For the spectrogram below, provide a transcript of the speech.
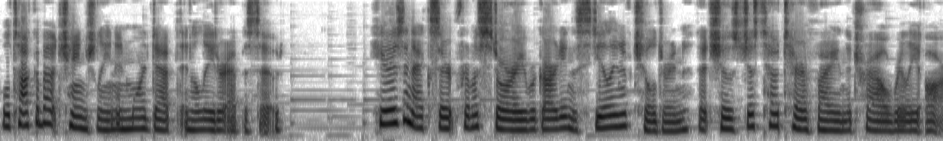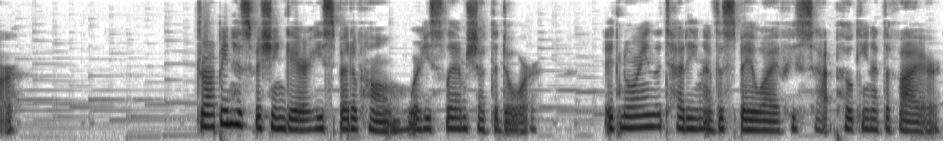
We'll talk about changeling in more depth in a later episode. Here is an excerpt from a story regarding the stealing of children that shows just how terrifying the trow really are. Dropping his fishing gear, he sped of home, where he slammed shut the door. Ignoring the tutting of the spaewife who sat poking at the fire,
